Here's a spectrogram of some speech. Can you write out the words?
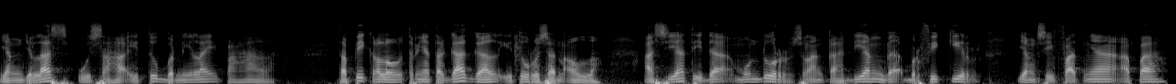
Yang jelas usaha itu bernilai pahala. Tapi kalau ternyata gagal itu urusan Allah. Asia tidak mundur selangkah dia nggak berpikir yang sifatnya apa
